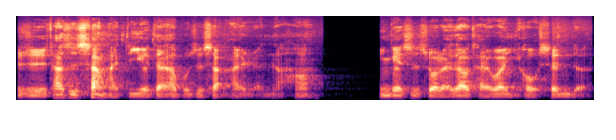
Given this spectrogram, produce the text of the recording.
就是他是上海第二代，他不是上海人了哈，应该是说来到台湾以后生的。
